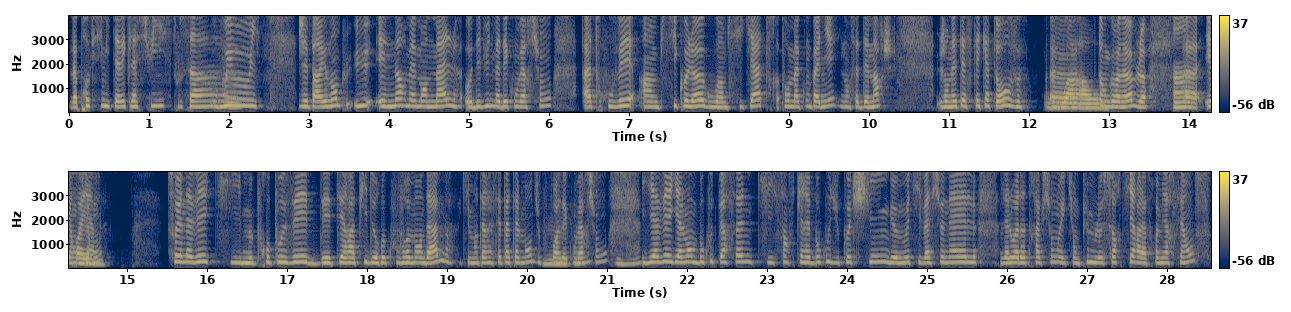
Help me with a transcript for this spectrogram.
La proximité avec la Suisse, tout ça. Oui, oui, oui. J'ai par exemple eu énormément de mal au début de ma déconversion à trouver un psychologue ou un psychiatre pour m'accompagner dans cette démarche. J'en ai testé 14 euh, dans Grenoble euh, et environ. Soit il y en avait qui me proposaient des thérapies de recouvrement d'âme, qui m'intéressaient pas tellement du coup pour la mhm. déconversion. Mhm. Il y avait également beaucoup de personnes qui s'inspiraient beaucoup du coaching motivationnel, de la loi d'attraction et qui ont pu me le sortir à la première séance.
